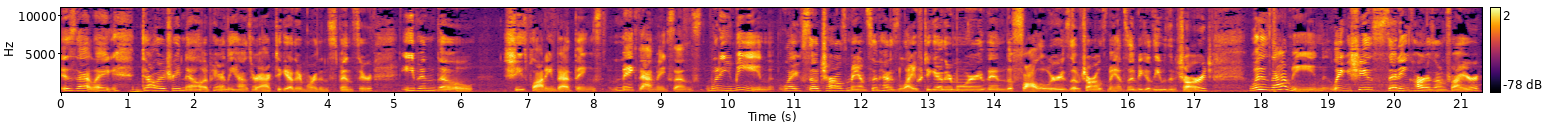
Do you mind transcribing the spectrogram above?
Is that like Dollar Tree Nell apparently has her act together more than Spencer, even though she's plotting bad things. Make that make sense. What do you mean? Like, so Charles Manson had his life together more than the followers of Charles Manson because he was in charge? What does that mean? Like, she is setting cars on fire.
